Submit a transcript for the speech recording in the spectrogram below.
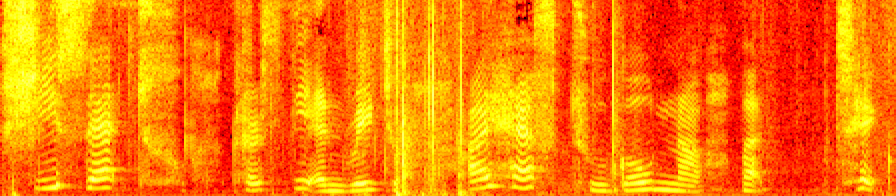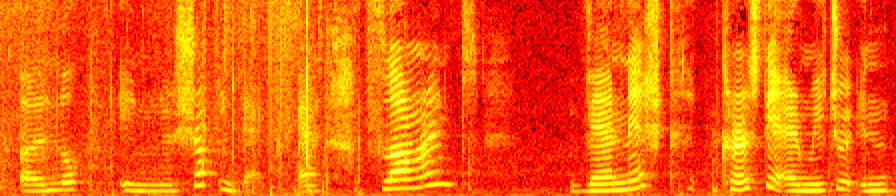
she said to Kirsty and Rachel. I have to go now, but take a look in your shopping bag. As Florence vanished, Kirsty and Rachel in,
